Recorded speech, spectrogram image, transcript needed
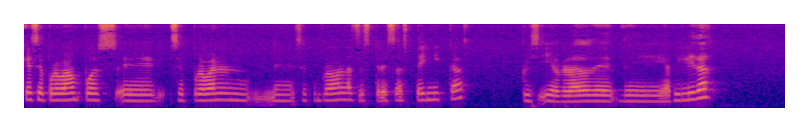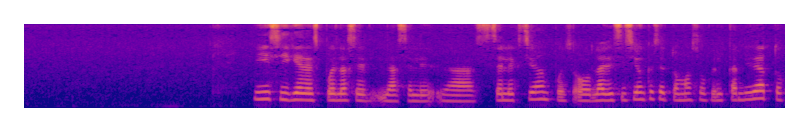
que se prueban, pues eh, se prueban, eh, se comprueban las destrezas técnicas pues, y el grado de, habilidad. Y sigue después la, la, la selección, pues, o la decisión que se toma sobre el candidato.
